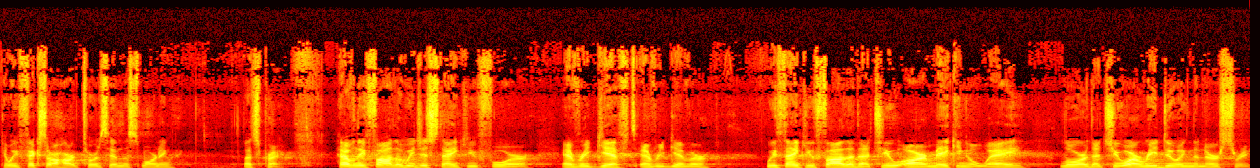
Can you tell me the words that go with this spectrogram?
Can we fix our heart towards Him this morning? Let's pray. Heavenly Father, we just thank you for every gift, every giver. We thank you, Father, that you are making a way, Lord, that you are redoing the nursery,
